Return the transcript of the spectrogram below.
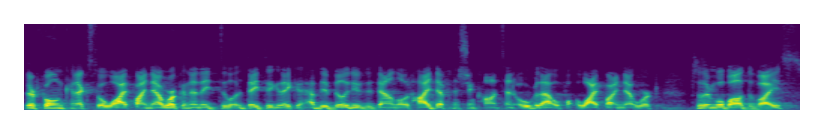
their phone connects to a Wi-Fi network, and then they, they, they can have the ability to download high definition content over that Wi-Fi network to their mobile device.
